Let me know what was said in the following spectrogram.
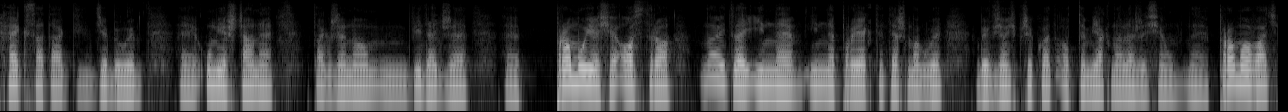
Hexa, tak, gdzie były e, umieszczane. Także no, widać, że e, promuje się ostro. No i tutaj inne, inne projekty też mogłyby wziąć przykład o tym, jak należy się e, promować.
